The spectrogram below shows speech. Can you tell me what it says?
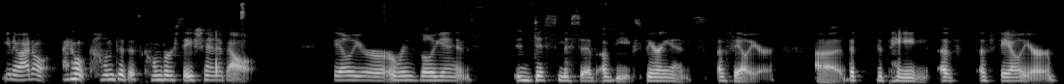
you know I don't I don't come to this conversation about failure or resilience dismissive of the experience of failure, uh, the the pain of of failure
